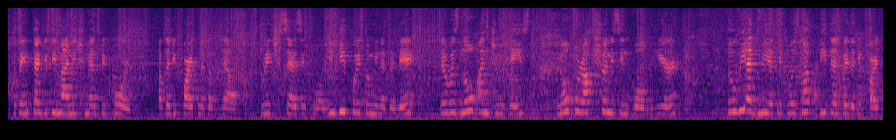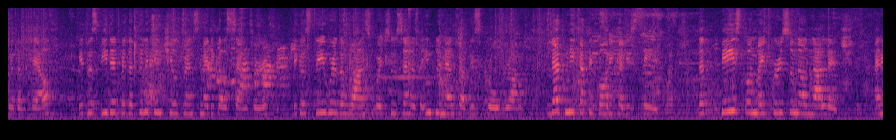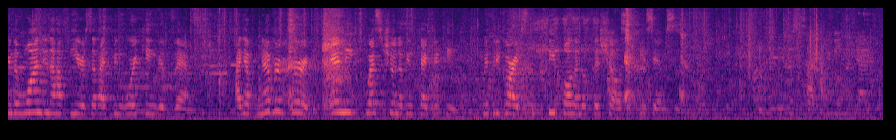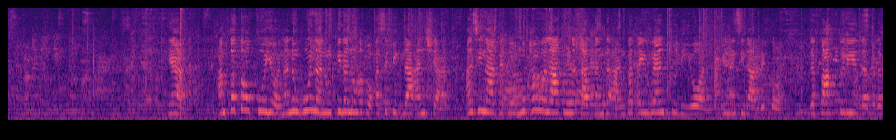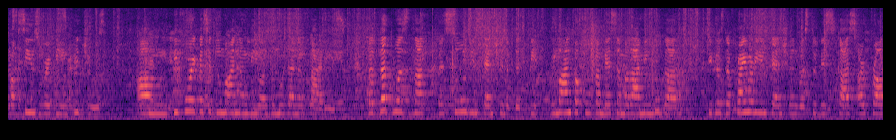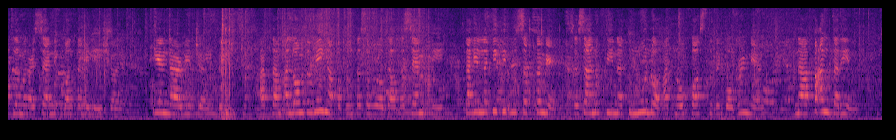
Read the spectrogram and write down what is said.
to the Integrity Management Report of the Department of Health, which says it all. Hindi po ito minadali. There was no undue haste. No corruption is involved here. Though we admit it was not bidded by the Department of Health, it was bidded by the Philippine Children's Medical Center because they were the ones who were chosen as the implementer of this program. Let me categorically state that based on my personal knowledge and in the one and a half years that I've been working with them, I have never heard any question of integrity with regards to people and officials at PCMC. Yeah. Ang totoo po yun, na nung una, nung tinanong ako, kasi biglaan siya, ang sinabi ko, mukhang wala akong natatandaan, but I went to Lyon. Yun ang sinabi ko. The factory that the vaccines were being produced, um, before kasi dumaan ng Lyon, dumudaan ng Paris. But that was not the sole intention of the trip. Dumaan pa po kami sa maraming lugar because the primary intention was to discuss our problem on arsenic contamination in uh, Region 3. At um, along the way nga, papunta sa World Health Assembly, dahil nakikiusap kami sa Sanofi na tumulong at no cost to the government na paandarin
